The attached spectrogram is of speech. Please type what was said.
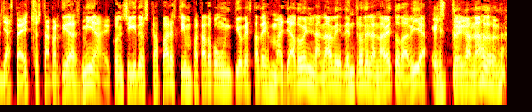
ya está hecho, esta partida es mía, he conseguido escapar, estoy empatado con un tío que está desmayado en la nave, dentro de la nave todavía. Esto he ganado, ¿no?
